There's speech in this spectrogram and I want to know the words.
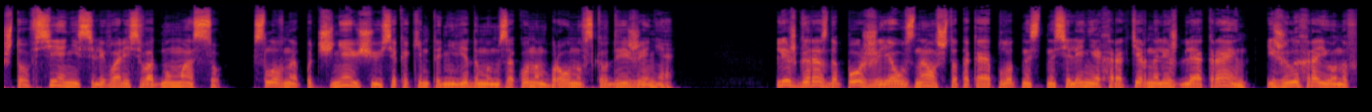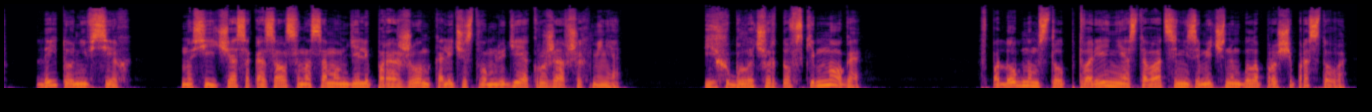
что все они сливались в одну массу, словно подчиняющуюся каким-то неведомым законам броуновского движения. Лишь гораздо позже я узнал, что такая плотность населения характерна лишь для окраин и жилых районов, да и то не всех. Но сейчас оказался на самом деле поражен количеством людей, окружавших меня. Их было чертовски много. В подобном столпотворении оставаться незамеченным было проще простого —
